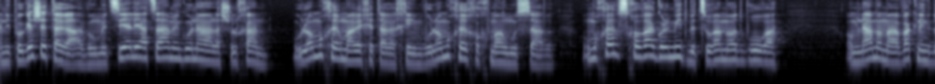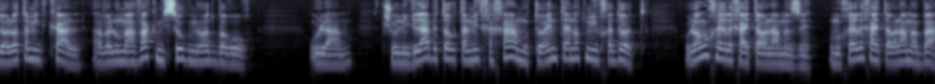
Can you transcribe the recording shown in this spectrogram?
אני פוגש את הרע והוא מציע לי הצעה מגונה על השולחן. הוא לא מוכר מערכת ערכים והוא לא מוכר חוכמה ומוסר. הוא מוכר סחורה גולמית בצורה מאוד ברורה. אמנם המאבק נגדו לא תמיד קל, אבל הוא מאבק מסוג מאוד ברור. אולם, כשהוא נגלה בתור תלמיד חכם הוא טוען טענות מיוחדות. הוא לא מוכר לך את העולם הזה, הוא מוכר לך את העולם הבא.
